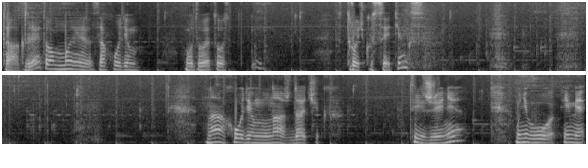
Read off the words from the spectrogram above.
Так, для этого мы заходим вот в эту строчку Settings. Находим наш датчик движения. У него имя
